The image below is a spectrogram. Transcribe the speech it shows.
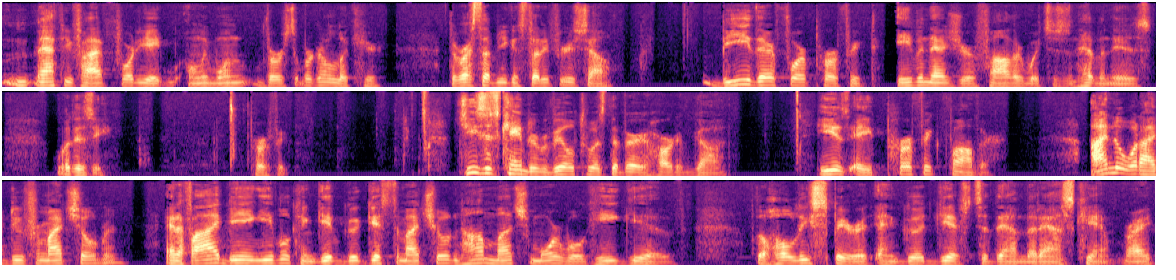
Matthew 5, 48, only one verse that we're going to look here. The rest of it you can study for yourself. Be therefore perfect, even as your Father which is in heaven is. What is He? Perfect. Jesus came to reveal to us the very heart of God. He is a perfect Father. I know what I do for my children. And if I, being evil, can give good gifts to my children, how much more will He give the Holy Spirit and good gifts to them that ask Him, right?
